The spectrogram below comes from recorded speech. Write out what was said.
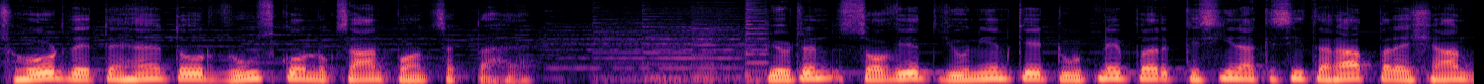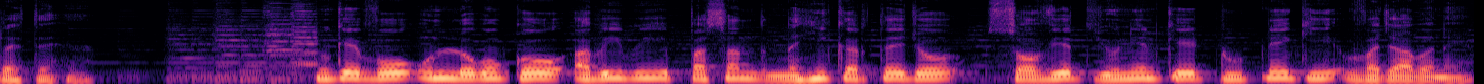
छोड़ देते हैं तो रूस को नुकसान पहुँच सकता है। प्यूटन सोवियत यूनियन के टूटने पर किसी न किसी तरह परेशान रहते हैं। क्योंकि वो उन लोगों को अभी भी पसंद नहीं करते जो सोवियत यूनियन के टूटने की वजह बने।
